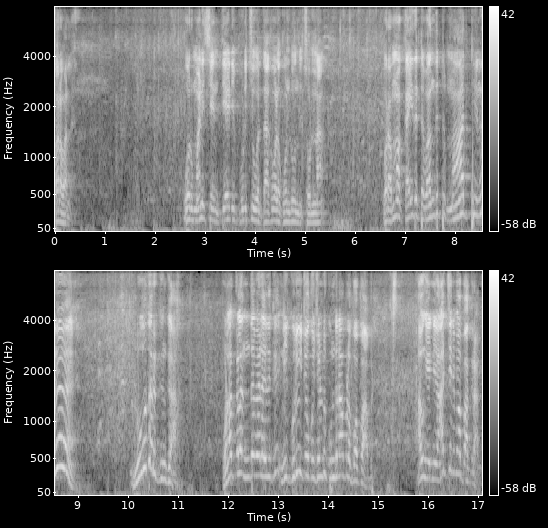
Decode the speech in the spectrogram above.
பரவாயில்ல. ஒரு மனுஷன் தேடி பிடிச்சி ஒரு தகவலை கொண்டு வந்து சொன்னான். ஒரு அம்மா கைதட்ட வந்துட்டு மாட்டின்னு லூதர் இருக்குங்கா உனக்கெல்லாம் இந்த வேலை இருக்கு நீ குருவி சோக்கு சொல்லிட்டு குந்தனாப்புல போப்பா அப்படி. அவங்க என்னை ஆச்சரியமா பார்க்குறாங்க.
